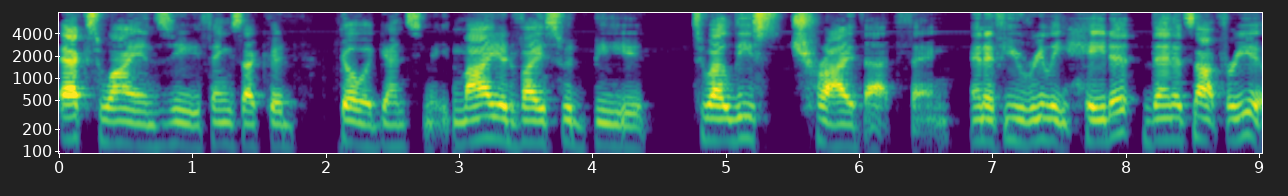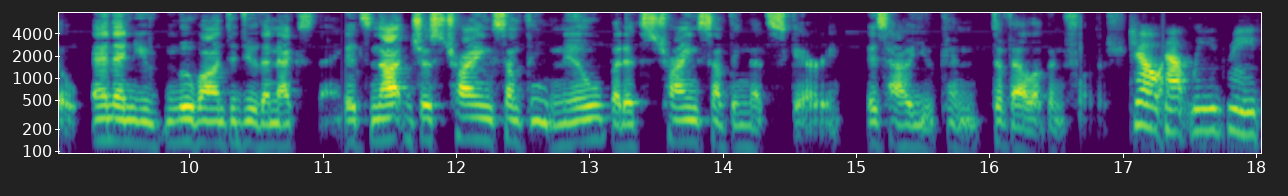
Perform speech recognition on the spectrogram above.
X, Y, and Z, things that could go against me. My advice would be to at least try that thing. And if you really hate it, then it's not for you. And then you move on to do the next thing. It's not just trying something new, but it's trying something that's scary. Is how you can develop and flourish. Joe, that leads me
